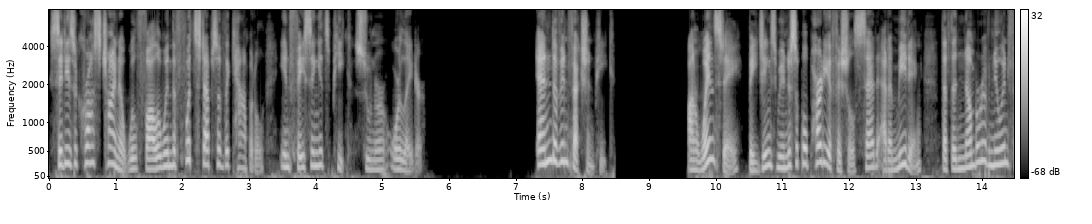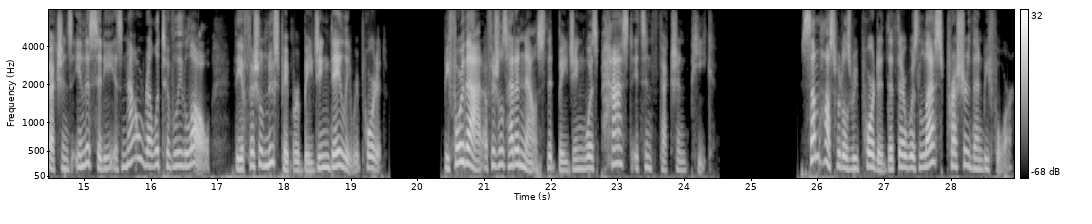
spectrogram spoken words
cities across China will follow in the footsteps of the capital in facing its peak sooner or later. End of infection peak. On Wednesday, Beijing's municipal party officials said at a meeting that the number of new infections in the city is now relatively low, the official newspaper Beijing Daily reported. Before that, officials had announced that Beijing was past its infection peak. Some hospitals reported that there was less pressure than before.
